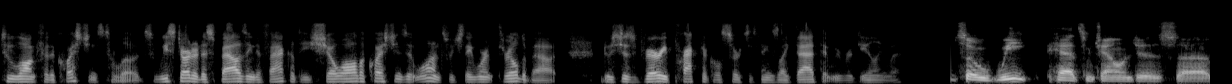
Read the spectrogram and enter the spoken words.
too long for the questions to load. So we started espousing to faculty, show all the questions at once, which they weren't thrilled about. But it was just very practical sorts of things like that that we were dealing with. So we had some challenges, uh,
